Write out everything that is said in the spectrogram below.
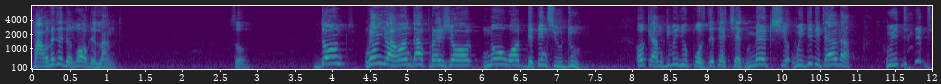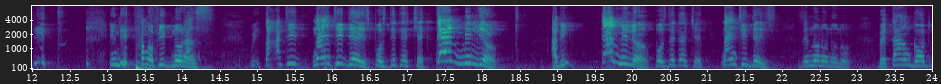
violated the law of the land. So, don't, when you are under pressure, know what the things you do. Okay, I'm giving you post-dated check. Make sure, we did it, elder. We did it in the time of ignorance. We 30, 90 days post-dated check. 10 million. Abi, 10 million post-dated check. 90 days. I said, no, no, no, no. But thank God,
